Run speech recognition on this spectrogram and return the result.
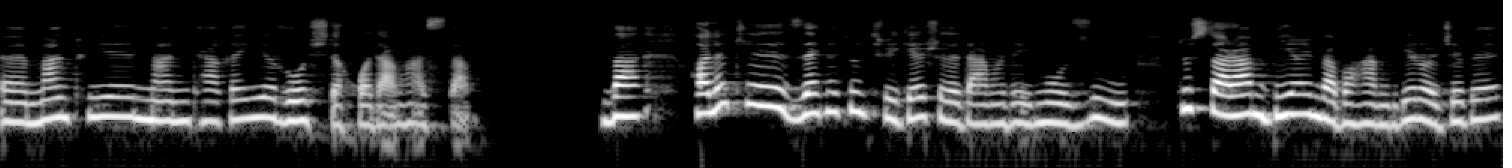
من توی منطقه رشد خودم هستم. و حالا که ذهنتون trigger شده در مورد این موضوع دوست دارم بیایم و با همدیگه راجع به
